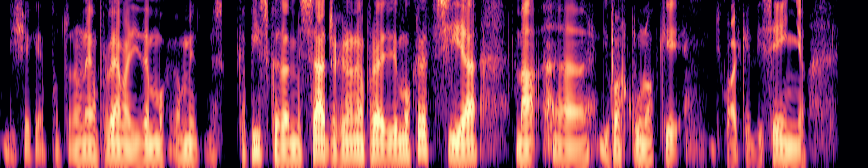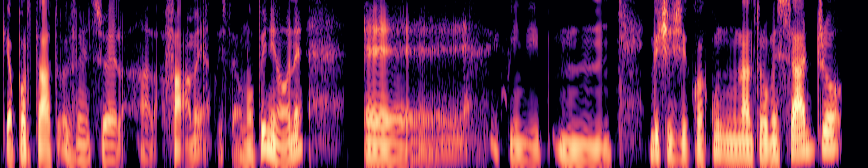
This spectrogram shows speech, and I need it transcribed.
dice che appunto non è un problema di democrazia, capisco dal messaggio che non è un problema di democrazia, ma eh, di qualcuno che, di qualche disegno che ha portato il Venezuela alla fame, questa è un'opinione. Eh, quindi, mh, mm, invece c'è qualcun, un altro messaggio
